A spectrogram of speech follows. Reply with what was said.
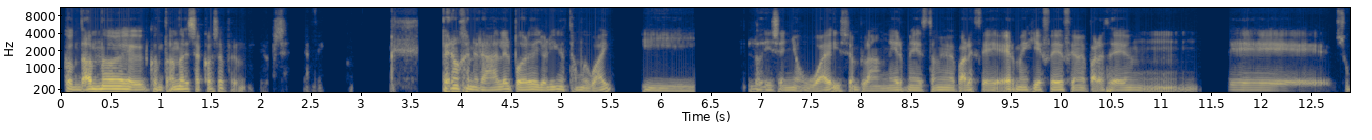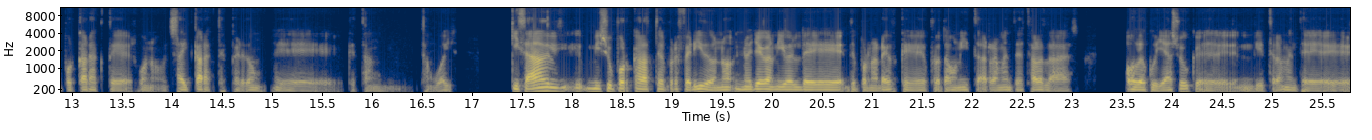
contando, eh, contando esas cosas, pero yo sé, Pero en general el poder de Jolín está muy guay y los diseños guays, en plan Hermes también me parece, Hermes y FF me parecen eh, support characters, bueno, side characters, perdón, eh, que están, están guays. Quizás mi support character preferido no, no llega al nivel de, de que es protagonista realmente de Star las o de Kuyasu, que literalmente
